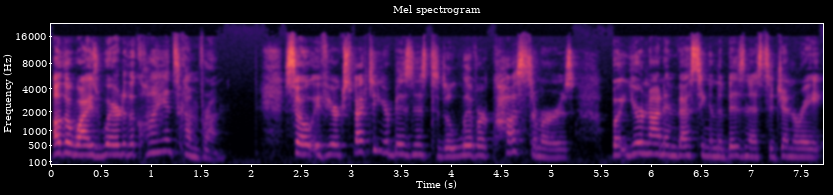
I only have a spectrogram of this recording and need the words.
Otherwise, where do the clients come from? So, if you're expecting your business to deliver customers, but you're not investing in the business to generate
